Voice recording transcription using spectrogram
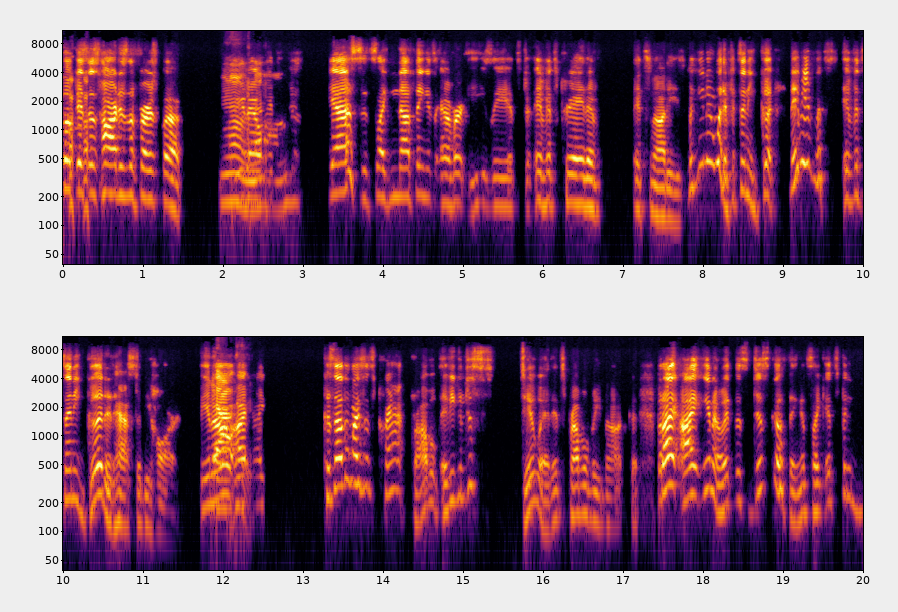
book is as hard as the first book. Oh, you know, no. it's just- yes, it's like nothing is ever easy. It's ju- if it's creative, it's not easy. But you know what? If it's any good, maybe if it's if it's any good, it has to be hard. You know, Yeah. I, I because otherwise it's crap. Probably if you can just do it, it's probably not good. But I, I, you know, this disco thing, it's like it's been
